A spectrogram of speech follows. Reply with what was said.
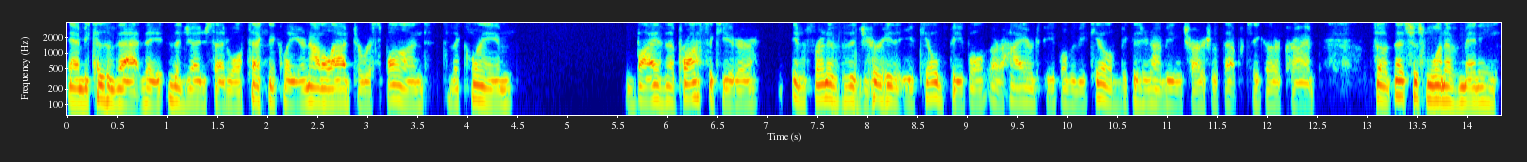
And because of that, they, the judge said, well, technically, you're not allowed to respond to the claim by the prosecutor in front of the jury that you killed people or hired people to be killed because you're not being charged with that particular crime. So that's just one of many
